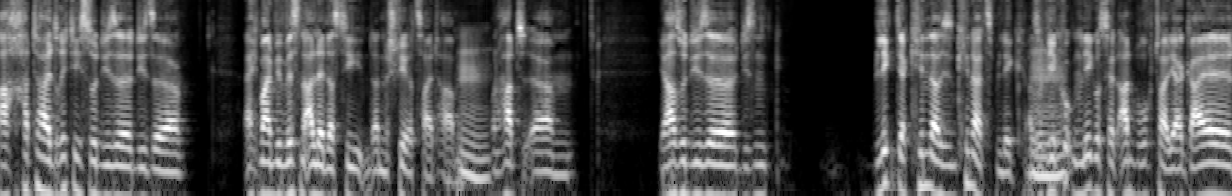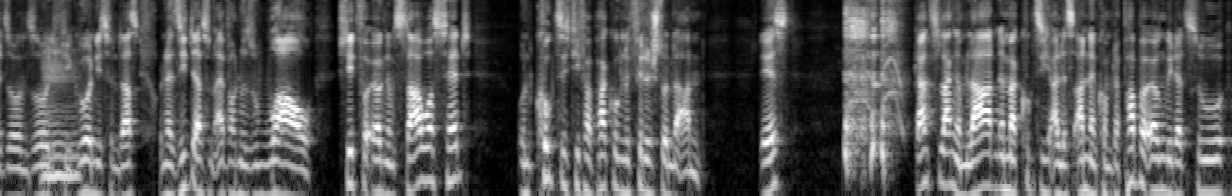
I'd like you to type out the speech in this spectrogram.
ach, hatte halt richtig so diese, diese, ich meine, wir wissen alle, dass die dann eine schwere Zeit haben und hat ähm, ja so diese, diesen Blick der Kinder, diesen Kindheitsblick. Also wir gucken Lego-Set an, Bruchteil, ja geil, so und so, die Figuren, dies und das. Und er sieht das und einfach nur so, wow, steht vor irgendeinem Star Wars-Set und guckt sich die Verpackung eine Viertelstunde an. Der ist ganz lange im Laden, immer guckt sich alles an, dann kommt der Papa irgendwie dazu,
